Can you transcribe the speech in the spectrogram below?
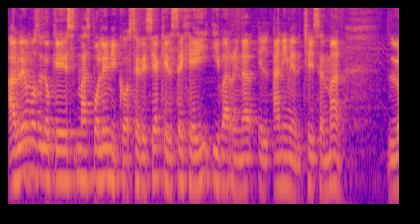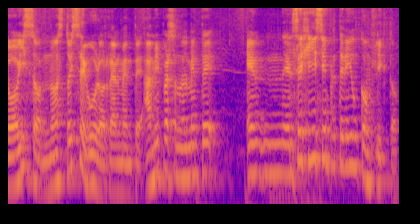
Hablemos de lo que es más polémico. Se decía que el CGI iba a arruinar el anime de Chase Man. Lo hizo, no estoy seguro realmente. A mí personalmente, en el CGI siempre he tenido un conflicto.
